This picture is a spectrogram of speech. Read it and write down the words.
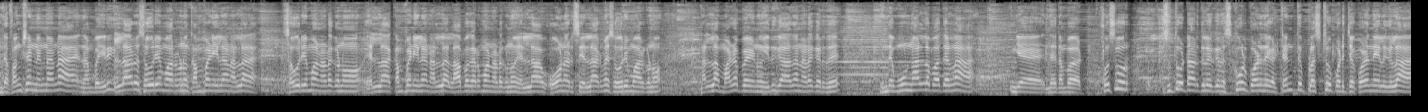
இந்த ஃபங்க்ஷன் என்னென்னா நம்ம இரு எல்லோரும் சௌரியமாக இருக்கணும். கம்பெனிலாம் நல்லா சௌரியமாக நடக்கணும். எல்லா கம்பெனிலாம் நல்லா லாபகரமாக நடக்கணும். எல்லா ஓனர்ஸ் எல்லாருமே சௌரியமாக இருக்கணும். நல்லா மழை பெய்யணும். இதுக்காக தான் நடக்கிறது. இந்த மூணு நாளில் பார்த்தோம்னா இங்கே இந்த நம்ம ஒசூர் சுற்று வட்டாரத்தில் இருக்கிற ஸ்கூல் குழந்தைகள் டென்த்து ப்ளஸ் டூ படித்த குழந்தைகளுக்கெல்லாம்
